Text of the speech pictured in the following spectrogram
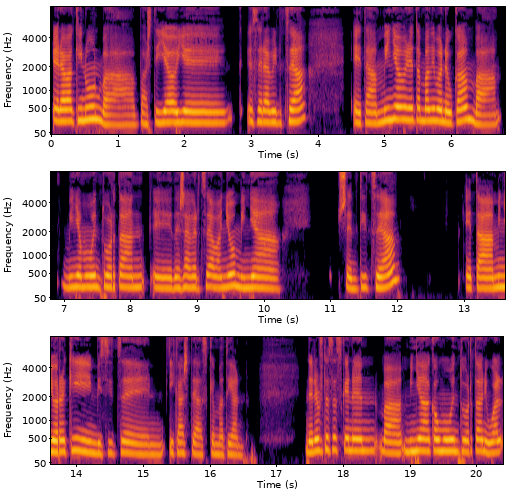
erabaki nun, ba, pastilla horiek ez erabiltzea, eta mina benetan baldin baneukan, ba, mina momentu hortan e, desagertzea baino, mina sentitzea, eta min horrekin bizitzen ikastea azken batean. Nire ustez azkenen, ba, mina dakau momentu hortan, igual,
